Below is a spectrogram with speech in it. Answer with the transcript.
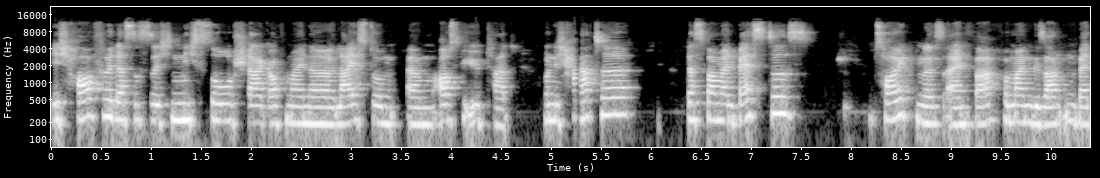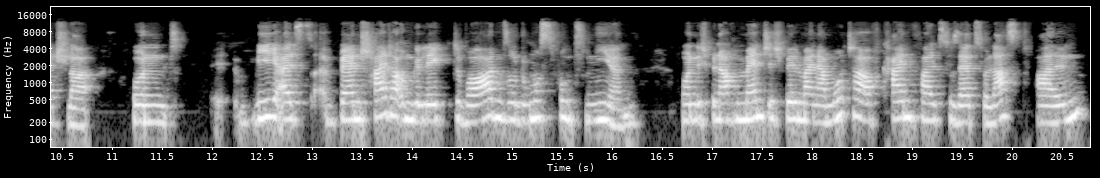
ich hoffe, dass es sich nicht so stark auf meine Leistung ähm, ausgeübt hat. Und ich hatte, das war mein bestes Zeugnis einfach von meinem gesamten Bachelor. Und wie als wäre ein Schalter umgelegt worden, so du musst funktionieren. Und ich bin auch ein Mensch, ich will meiner Mutter auf keinen Fall zu sehr zur Last fallen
